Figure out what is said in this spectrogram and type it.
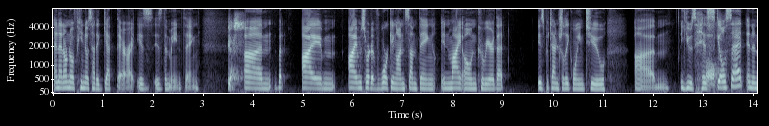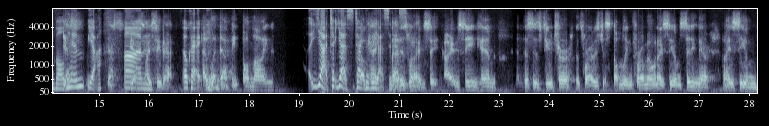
and I don't know if he knows how to get there is is the main thing. Yes. Um but I'm I'm sort of working on something in my own career that is potentially going to um use his Oh. skill set and involve Yes. him. Yeah. yes. yes. um, I see that. Okay. And would that be online? yeah, te- yes, technically okay. yes, That is. is what I'm seeing. I'm seeing him, and this is future. That's where I was just stumbling for a moment. I see him sitting there. And I see him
